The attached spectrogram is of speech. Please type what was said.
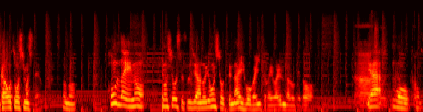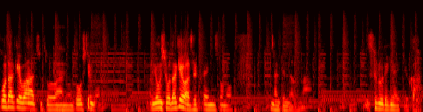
画を通しましたよ。その、本来のの小説じゃあの4章ってない方がいいとか言われるんだろうけど、いやそ、もうここだけはちょっとあのどうしても4章だけは絶対にそのなんて言うんだろうなスルーできないっていうか。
